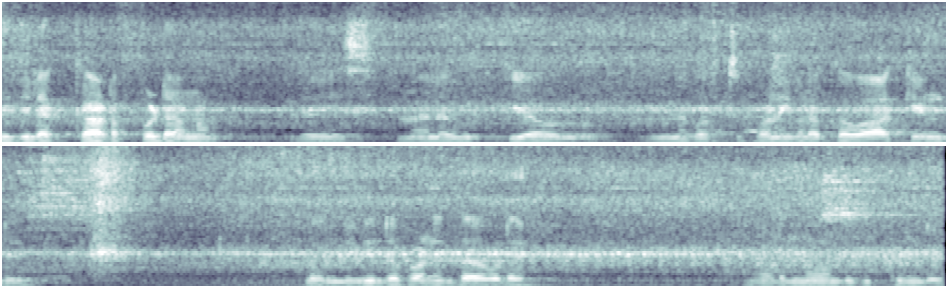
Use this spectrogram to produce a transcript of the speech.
ഇതിലൊക്കെ അടപ്പിടണം ഗൈസ് നല്ല വൃത്തിയാവുള്ളൂ അങ്ങനെ കുറച്ച് പണികളൊക്കെ ബാക്കിയുണ്ട്. പ്ലംബിങ്ങിന്റെ പണി ഇതാ അവിടെ നടന്നുകൊണ്ട് നിൽക്കുന്നുണ്ട്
